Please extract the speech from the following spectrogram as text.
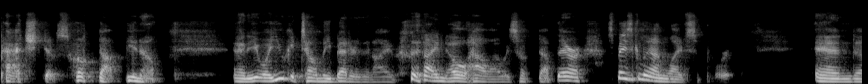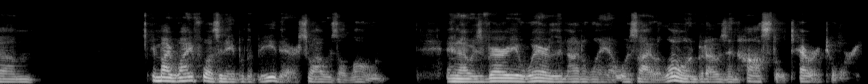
patched, I was hooked up, you know. And you, well, you could tell me better than I that I know how I was hooked up there. It's basically on life support. And um, and my wife wasn't able to be there, so I was alone. And I was very aware that not only was I alone, but I was in hostile territory.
